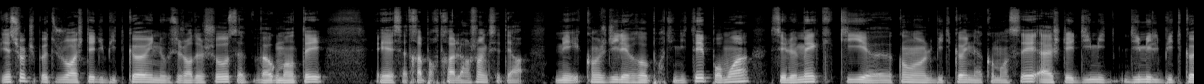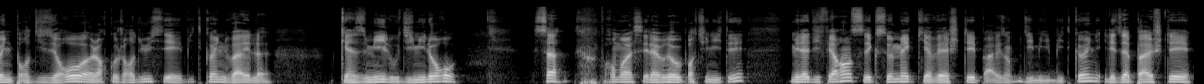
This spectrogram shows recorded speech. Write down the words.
bien sûr, tu peux toujours acheter du bitcoin ou ce genre de choses, ça va augmenter, et ça te rapportera de l'argent, etc. Mais quand je dis les vraies opportunités, pour moi, c'est le mec qui, euh, quand le Bitcoin a commencé, a acheté 10 000, Bitcoins pour 10 euros, alors qu'aujourd'hui, ces Bitcoins valent 15 000 ou 10 000 euros. Ça, pour moi, c'est la vraie opportunité. Mais la différence, c'est que ce mec qui avait acheté, par exemple, 10 000 Bitcoins, il les a pas achetés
